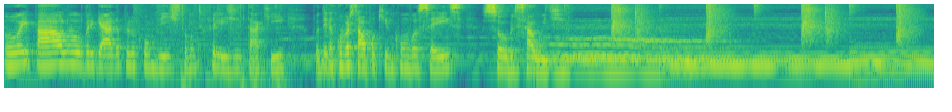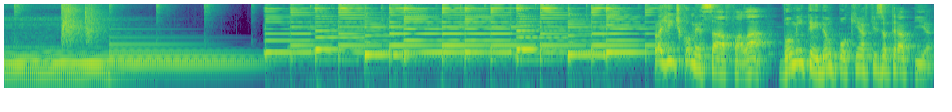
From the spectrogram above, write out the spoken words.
Oi, Paulo. Obrigada pelo convite. Estou muito feliz de estar aqui, podendo conversar um pouquinho com vocês sobre saúde. Gente começar a falar, vamos entender um pouquinho a fisioterapia.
